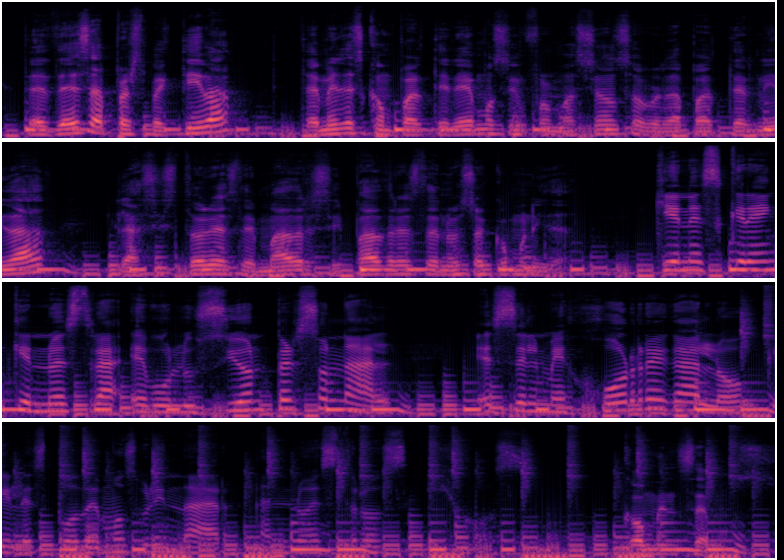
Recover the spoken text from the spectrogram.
Desde esa perspectiva, también les compartiremos información sobre la paternidad y las historias de madres y padres de nuestra comunidad. Quienes creen que nuestra evolución personal es el mejor regalo que les podemos brindar a nuestros hijos. Comencemos.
